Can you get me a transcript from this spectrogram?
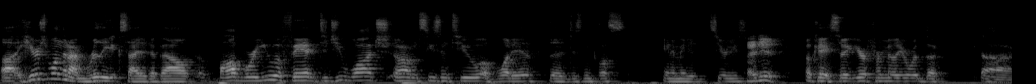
Uh, here's one that I'm really excited about. Bob, were you a fan? Did you watch um, season two of What If, the Disney Plus animated series? I did. Okay, so you're familiar with the uh,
